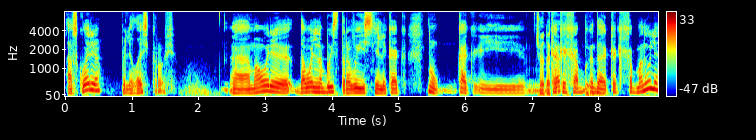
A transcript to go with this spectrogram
А вскоре полилась кровь. А Маори довольно быстро выяснили, как, ну, как и Чё да как как? их, об- да, как их обманули,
